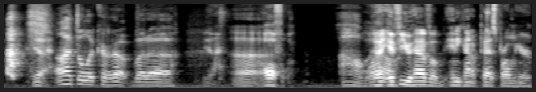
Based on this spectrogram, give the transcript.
yeah, I'll have to look her up. But uh, yeah. uh Awful. oh wow. Uh, If you have a, any kind of pest problem here,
